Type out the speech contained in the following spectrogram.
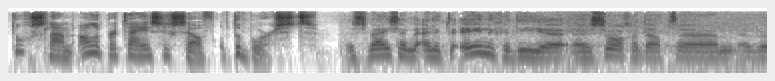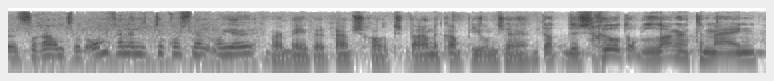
Toch slaan alle partijen zichzelf op de borst. Dus wij zijn eigenlijk de enigen die uh, zorgen dat uh, we verantwoord omgaan in de toekomst met het milieu. Waarmee we ruimschoots banenkampioen zijn. Dat de schuld op lange termijn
